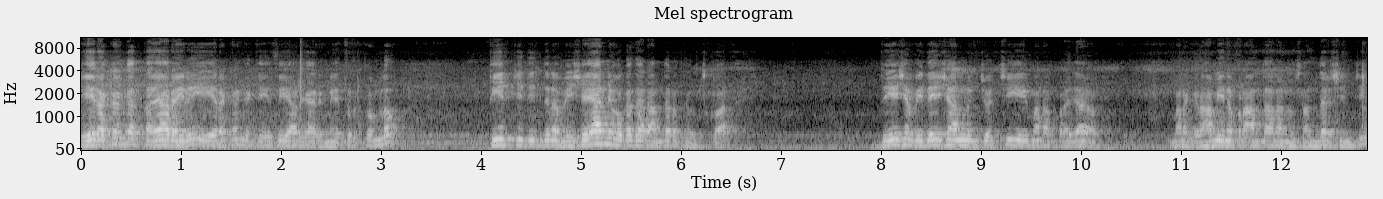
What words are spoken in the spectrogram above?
ఏ రకంగా తయారైనాయి ఏ రకంగా కేసీఆర్ గారి నేతృత్వంలో తీర్చిదిద్దిన విషయాన్ని ఒకసారి అందరూ తెలుసుకోవాలి. దేశ విదేశాల నుంచి వచ్చి మన ప్రజా మన గ్రామీణ ప్రాంతాలను సందర్శించి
